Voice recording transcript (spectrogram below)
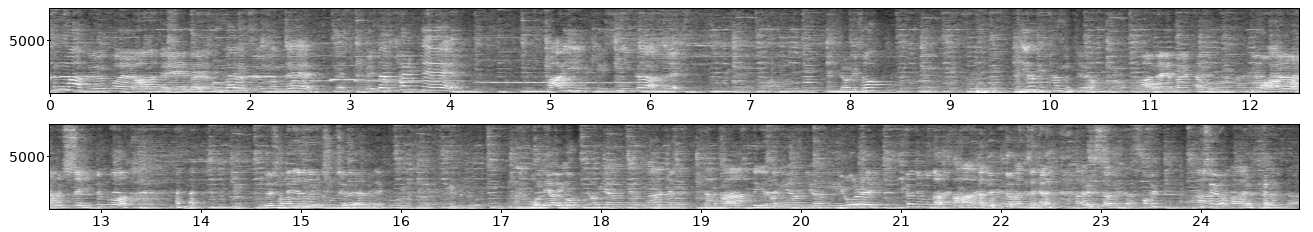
승마 배울 거예요. 아, 네, 네, 승마요? 승마를 배울 건데 일단 탈때 말이 이렇게 있으니까 네. 여기서 이렇게 타면 돼요. 아, 네, 말 타고. 아, 이거 진짜 힘든 것 같아. 근데 저는 이거 직접 해야 돼. 어디야 이거? 여기 여기 여기. 아, 저기, 나, 아, 여기 여기 여기. 이거 원래 네가 들고 나. 아, 네, 맞아요. 아, 죄송합니다. 보세요. 아, 죄송합니다.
